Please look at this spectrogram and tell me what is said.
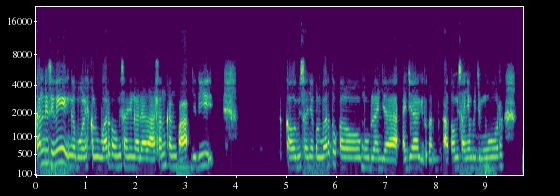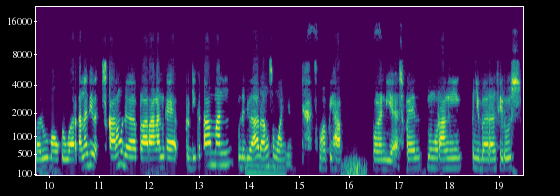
kan di sini nggak boleh keluar kalau misalnya nggak ada alasan kan pak Hmm. jadi kalau misalnya keluar tuh kalau mau belanja aja gitu kan. Atau misalnya berjemur baru mau keluar. Karena di, sekarang udah pelarangan kayak pergi ke taman. Udah dilarang Hmm. semuanya. Semua pihak Polandia. Supaya mengurangi penyebaran virus.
